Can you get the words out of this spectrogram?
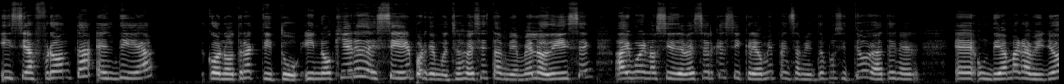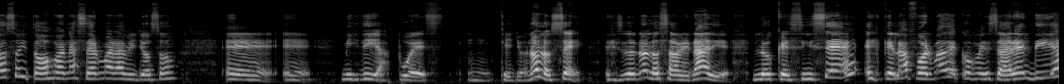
Y se afronta el día con otra actitud. Y no quiere decir, porque muchas veces también me lo dicen, ay, bueno, sí, debe ser que si creo mi pensamiento positivo voy a tener eh, un día maravilloso y todos van a ser maravillosos eh, eh, mis días. Pues mm, que yo no lo sé, eso no lo sabe nadie. Lo que sí sé es que la forma de comenzar el día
